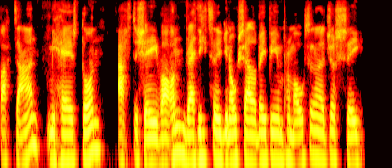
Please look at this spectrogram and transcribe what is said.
back down, my hair's done, after shave on, ready to, you know, celebrate being promoted. And I just see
